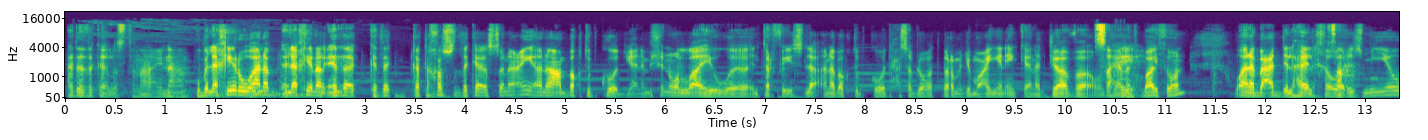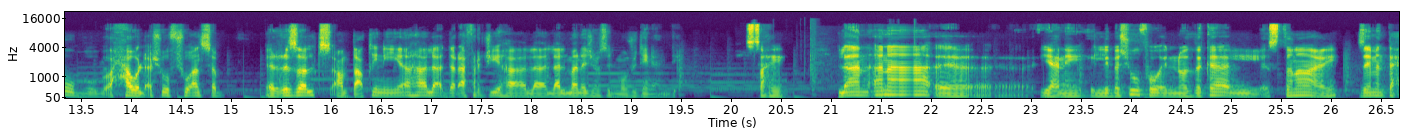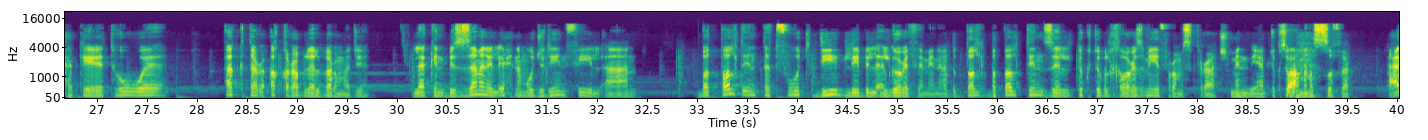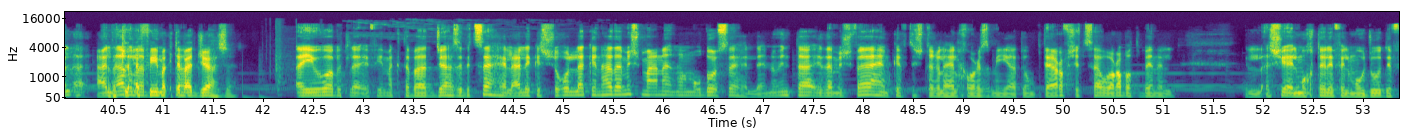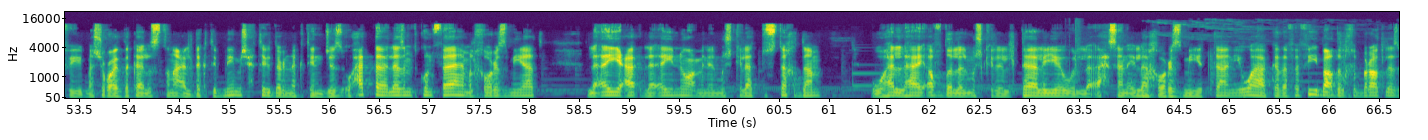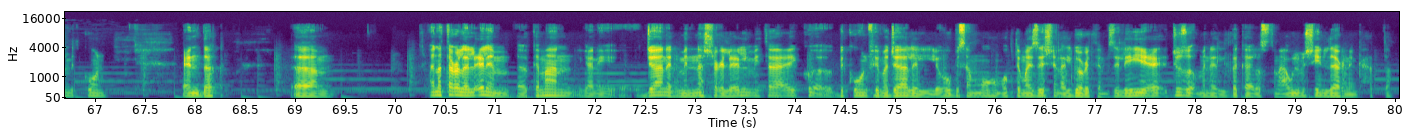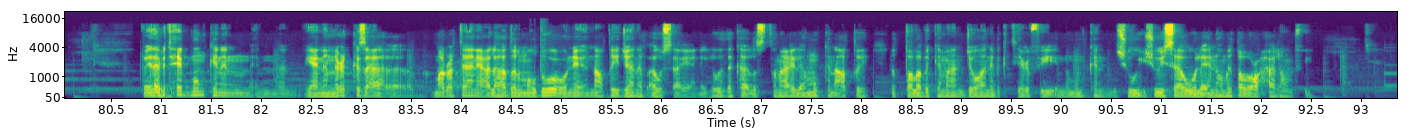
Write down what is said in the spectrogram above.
هذا الذكاء الاصطناعي نعم. وبالأخير وأنا بالأخير أنا كذا كذا كتخصص الذكاء الاصطناعي أنا عم بكتب كود يعني مش إنه والله هو interface لا أنا بكتب كود حسب لغة برمجة معينة إن كانت جافا أو إن. كانت بايثون وأنا بعدل هاي الخوارزمية وبحاول أشوف شو أنسب ال results عم تعطيني إياها لا أقدر أفرجيها لل managers الموجودين عندي. صحيح. الان أنا آه، يعني اللي بشوفه إنه الذكاء الاصطناعي زي ما أنت حكيت هو أكثر أقرب للبرمجة لكن بالزمن اللي إحنا موجودين فيه الآن بطلت أنت تفوت deeply بال algorithm يعني بطلت بطلت تنزل تكتب الخوارزمية from scratch من يعني بتكتبها صح. من الصفر على على الأغلب في مكتبات جاهزة أيوه بتلاقي في مكتبات جاهزة بتسهل عليك الشغل لكن هذا مش معنى إنه الموضوع سهل لأنه أنت إذا مش فاهم كيف تشتغل هاي الخوارزميات وما بتعرفش تساوي ربط بين ال... الأشياء المختلفة الموجودة في مشروع الذكاء الاصطناعي اللي بدك تبنيه مش حتقدر إنك تنجز وحتى لازم تكون فاهم الخوارزميات لأي ع... لأي نوع من المشكلات تستخدم وهل هاي أفضل للمشكلة التالية ولا أحسن لها خوارزمية الثانية وهكذا. ففي بعض الخبرات لازم تكون عندك. أنا ترى للعلم كمان يعني جانب من نشر العلم تاعي بيكون في مجال اللي هو بسموهم optimization algorithms اللي هي جزء من الذكاء الاصطناعي أو ال machine learning حتى. فإذا بتحب ممكن إن, إن يعني نركز مرة ثانية على هذا الموضوع ونعطيه جانب أوسع يعني اللي هو الذكاء الاصطناعي لأنه ممكن أعطي الطلبة كمان جوانب كثير فيه إنه ممكن شو شو يساووا لأنهم يطوروا حالهم فيه.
